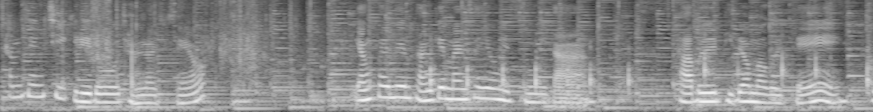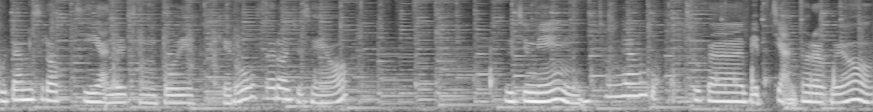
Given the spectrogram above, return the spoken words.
3cm 길이로 잘라주세요. 양파는 반 개만 사용했습니다. 밥을 비벼 먹을 때 부담스럽지 않을 정도의 두께로 썰어주세요. 요즘엔 청양고추가 맵지 않더라고요.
